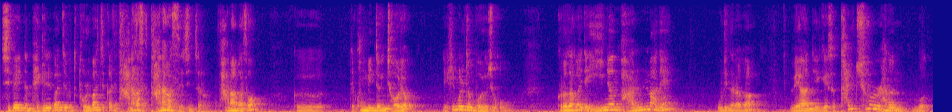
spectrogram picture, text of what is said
집에 있는 백일반지부터 돌반지까지 다 나갔어요. 다 나갔어요, 진짜로. 다 나가서 그 국민적인 저력, 힘을 좀 보여주고 그러다가 이제 2년 반 만에 우리나라가 외환위기에서 탈출을 하는 뭐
